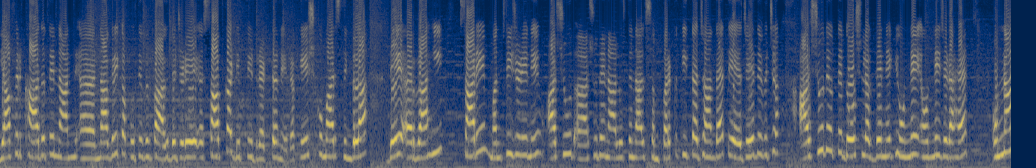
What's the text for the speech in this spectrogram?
ਜਾਂ ਫਿਰ ਖਾਦ ਤੇ ਨਾਗਰਿਕ ਆਪੂਰਤੀ ਵਿਭਾਗ ਦੇ ਜਿਹੜੇ ਸਾਬਕਾ ਡਿਪਟੀ ਡਾਇਰੈਕਟਰ ਨੇ, ਰਕੇਸ਼ ਕੁਮਾਰ ਸਿੰਗਲਾ ਦੇ ਰਾਹੀਂ ਸਾਰੇ ਮੰਤਰੀ ਜਿਹੜੇ ਨੇ, ਆਸ਼ੂ ਆਸ਼ੂ ਦੇ ਨਾਲ, ਉਸ ਦੇ ਨਾਲ ਸੰਪਰਕ ਕੀਤਾ ਜਾਂਦਾ ਹੈ ਤੇ ਅਜੇ ਦੇ ਵਿੱਚ ਆਸ਼ੂ ਦੇ ਉੱਤੇ ਦੋਸ਼ ਲੱਗਦੇ ਨੇ ਕਿ ਉਹਨੇ ਉਹਨੇ ਜਿਹੜਾ ਹੈ ਉਹਨਾਂ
